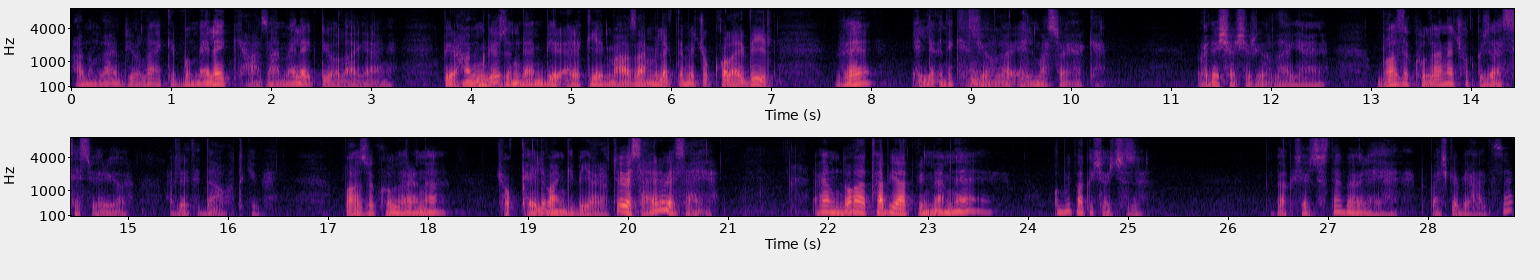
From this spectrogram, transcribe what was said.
Hanımlar diyorlar ki bu melek, hazan melek diyorlar yani. Bir hanım gözünden bir erkeğe hazan melek demek çok kolay değil. Ve ellerini kesiyorlar elma soyarken. Öyle şaşırıyorlar yani. Bazı kullarına çok güzel ses veriyor. Hazreti Davut gibi. Bazı kullarına çok pehlivan gibi yaratıyor vesaire vesaire. Efendim doğa, tabiat bilmem ne o bir bakış açısı. Bir bakış açısı da böyle yani. Başka bir hadise.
